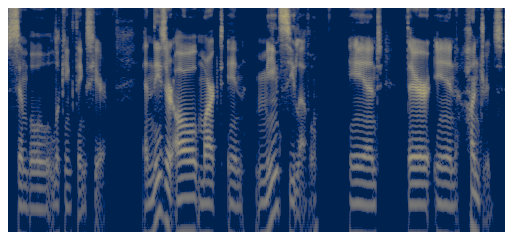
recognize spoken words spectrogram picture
symbol looking things here. And these are all marked in mean sea level and they're in hundreds.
